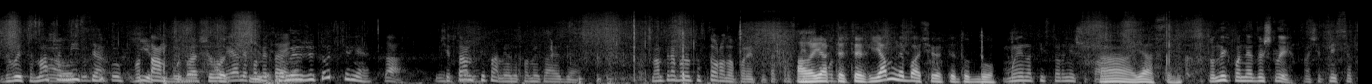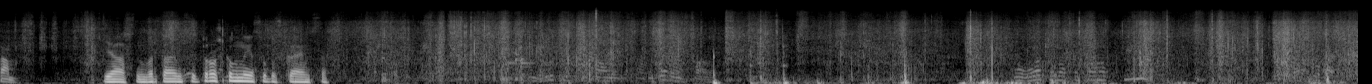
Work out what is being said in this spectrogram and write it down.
Дивіться, наше А, місце от там буде. Бачу, Але от я не. Ми пам'ятаю. вже тут чи ні? Так. Чи там, чи там, я не пам'ятаю де. Нам треба на ту сторону перейти. Так Але як ти тих ям не бачив, як ти тут був? Ми на тій стороні шукали. А, ясненько. До них ми не дійшли, значить місце там. Ясно, вертаємося, трошки вниз опускаємося. Нормально таке місце, дивись. Фотку.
